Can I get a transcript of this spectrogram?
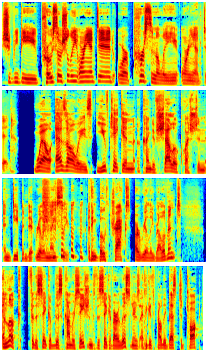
should we be pro socially oriented or personally oriented? Well, as always, you've taken a kind of shallow question and deepened it really nicely. I think both tracks are really relevant. And look, for the sake of this conversation, for the sake of our listeners, I think it's probably best to talk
